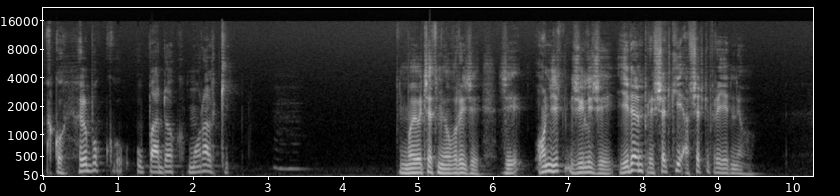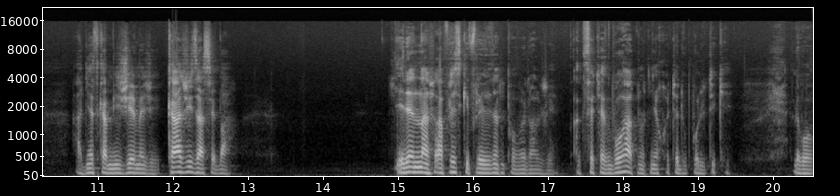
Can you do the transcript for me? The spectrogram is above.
ako hlboký úpadok morálky. Mm-hmm. Môj otec mi hovorí, že, že oni žili, že jeden pre všetky a všetky pre jedného. A dneska my žijeme, že každý za seba. Jeden náš africký prezident povedal, že ak chcete zbohatnúť, nechoďte do politiky. Lebo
